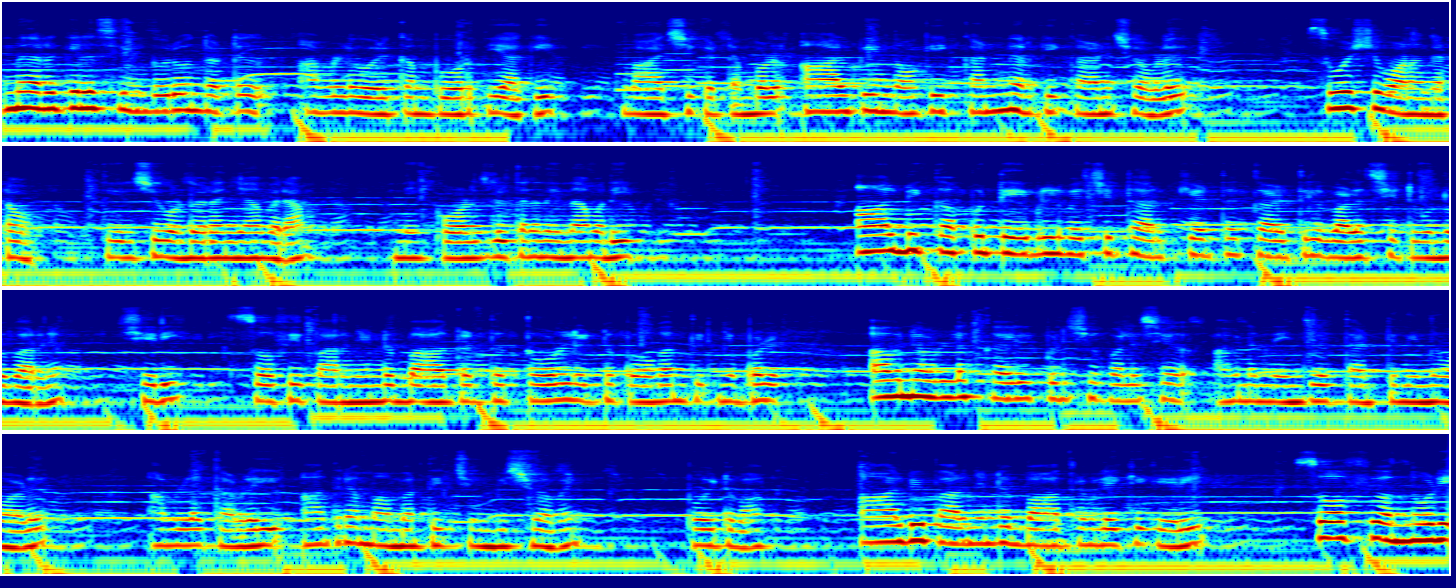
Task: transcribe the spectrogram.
നെറുകിൽ സിന്ദൂരവും തൊട്ട് അവളുടെ ഒരുക്കം പൂർത്തിയാക്കി. വാച്ച് കിട്ടുമ്പോൾ ആൽബി നോക്കി കണ്ണിറക്കി കാണിച്ചു അവൾ സൂക്ഷിച്ചു പോകണം കേട്ടോ. തിരിച്ചു കൊണ്ടുവരാൻ ഞാൻ വരാം. നീ കോളേജിൽ തന്നെ നിന്നാൽ മതി. ആൽബി കപ്പ് ടേബിളിൽ വെച്ചിട്ട് ഇറക്കിയെടുത്ത് കഴുത്തിൽ വളച്ചിട്ടുകൊണ്ട് പറഞ്ഞു ശരി സോഫി പറഞ്ഞുകൊണ്ട് ബാഗെടുത്ത് തോളിലിട്ട് പോകാൻ തിരിഞ്ഞപ്പോൾ അവൻ അവളുടെ കയ്യിൽ പിടിച്ച് വലിച്ച് അവന്റെ നെഞ്ചിൽ തട്ടി നിന്നു വാൾ. അവളുടെ കവളിൽ ആദരം അമർത്തി ചുംബിച്ചു അവൻ പോയിട്ട് വാ. ആൽബി പറഞ്ഞിട്ട് ബാത്റൂമിലേക്ക് കയറി. സോഫി ഒന്നുകൂടി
